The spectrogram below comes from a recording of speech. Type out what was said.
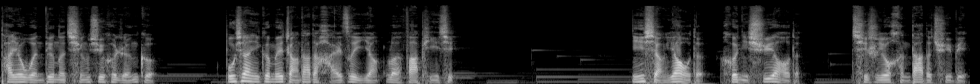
他有稳定的情绪和人格，不像一个没长大的孩子一样乱发脾气。你想要的和你需要的，其实有很大的区别。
